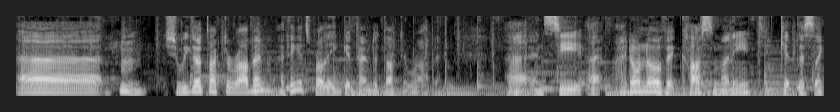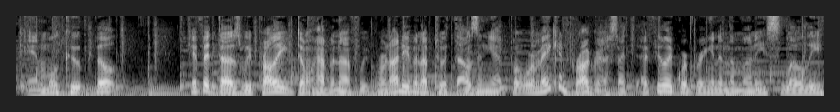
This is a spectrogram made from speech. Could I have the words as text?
Uh, hmm. Should we go talk to Robin? I think it's probably a good time to talk to Robin. Uh, and see, I, I don't know if it costs money to get this like animal coop built. If it does, we probably don't have enough. We, are not even up to a thousand yet, but we're making progress. I, I feel like we're bringing in the money slowly,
